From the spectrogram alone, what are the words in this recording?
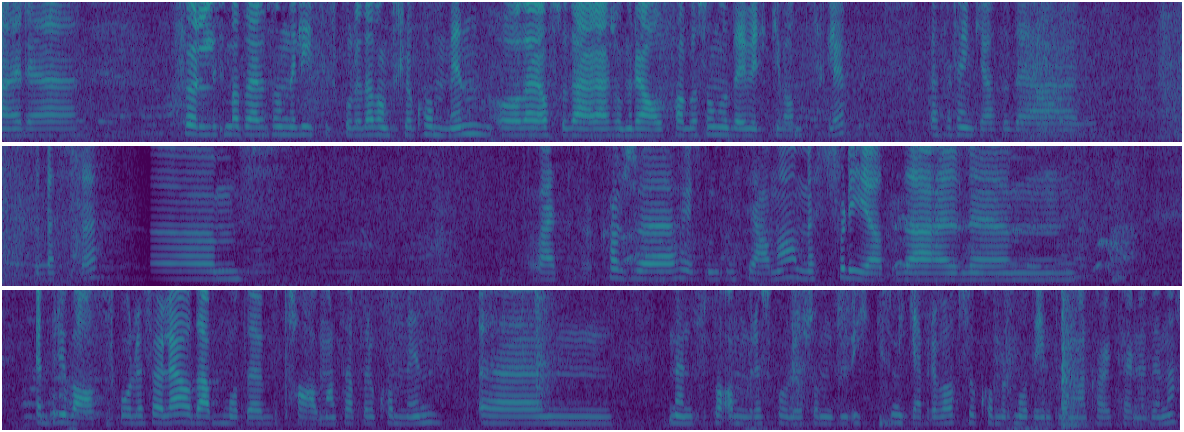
er eh, Jeg føler liksom at det er en sånn eliteskole det er vanskelig å komme inn. Og det er ofte der det er sånn realfag og sånn, og det virker vanskelig. Derfor tenker jeg at det er det beste. Um, jeg vet, kanskje Høgskolen Kristiania, mest fordi at det er um, en privatskole, føler jeg, og da på en måte betaler man seg for å komme inn. Um, mens på andre skoler som, ikke, som ikke er privat, så kommer du på en måte inn pga. karakterene dine.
